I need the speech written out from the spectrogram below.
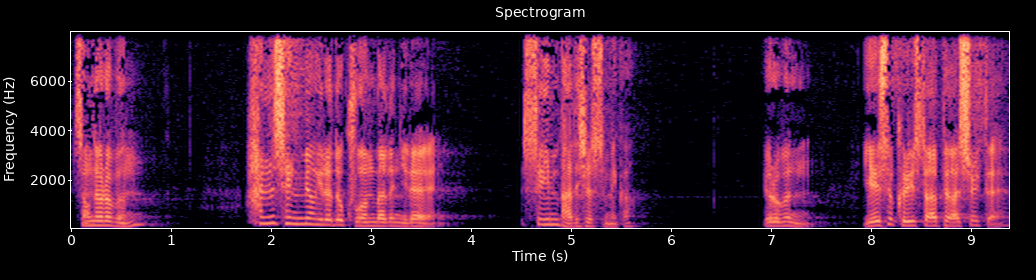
성도 여러분, 한 생명이라도 구원받은 일에 쓰임 받으셨습니까? 여러분, 예수 그리스도 앞에 갔을 때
